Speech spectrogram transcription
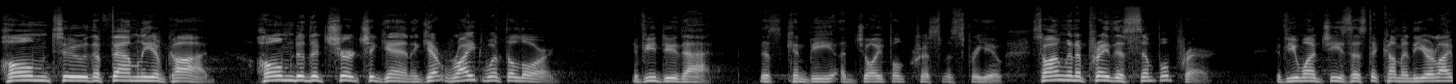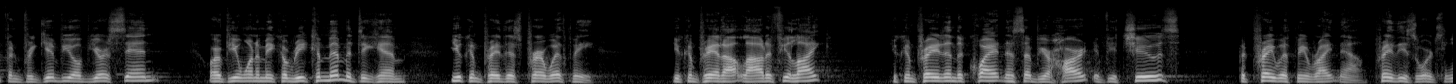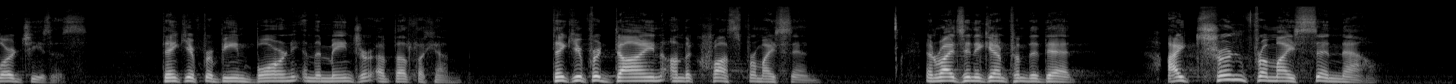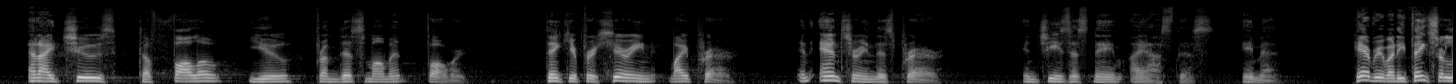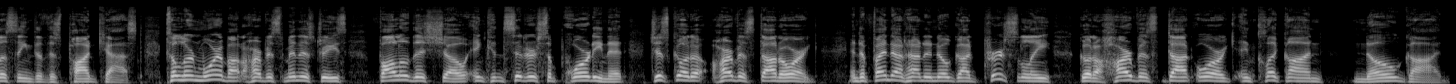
home to the family of God, home to the church again, and get right with the Lord. If you do that, this can be a joyful Christmas for you. So I'm going to pray this simple prayer. If you want Jesus to come into your life and forgive you of your sin, or if you want to make a recommitment to Him, you can pray this prayer with me. You can pray it out loud if you like. You can pray it in the quietness of your heart if you choose. But pray with me right now. Pray these words Lord Jesus, thank you for being born in the manger of Bethlehem. Thank you for dying on the cross for my sin and rising again from the dead. I turn from my sin now and I choose to follow you from this moment forward. Thank you for hearing my prayer and answering this prayer. In Jesus' name, I ask this. Amen. Hey, everybody, thanks for listening to this podcast. To learn more about Harvest Ministries, follow this show and consider supporting it. Just go to harvest.org. And to find out how to know God personally, go to harvest.org and click on Know God.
